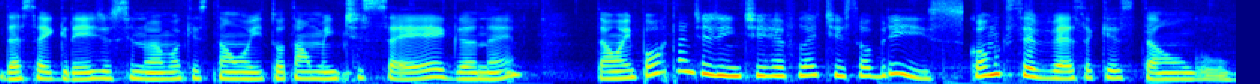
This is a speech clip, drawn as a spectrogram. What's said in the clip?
Dessa igreja, se não é uma questão aí totalmente cega, né? Então, é importante a gente refletir sobre isso. Como que você vê essa questão, Gu?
